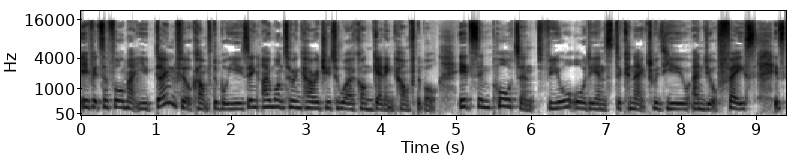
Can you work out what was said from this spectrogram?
If it's a format you don't feel comfortable using, I want to encourage you to work on getting comfortable. It's important for your audience to connect with you and your face. It's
